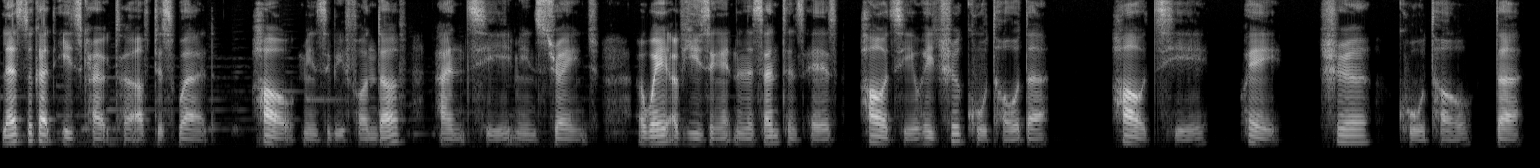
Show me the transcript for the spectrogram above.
Let's look at each character of this word. Hao means to be fond of, and qi means strange. A way of using it in a sentence is 好奇会吃苦头的。好奇会吃苦头的。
